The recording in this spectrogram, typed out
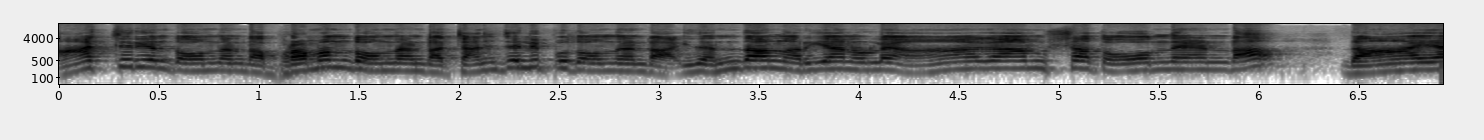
ആശ്ചര്യം തോന്നേണ്ട ഭ്രമം തോന്നേണ്ട ചഞ്ചലിപ്പ് തോന്നേണ്ട ഇതെന്താണെന്ന് അറിയാനുള്ള ആകാംക്ഷ തോന്നേണ്ട ദായ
